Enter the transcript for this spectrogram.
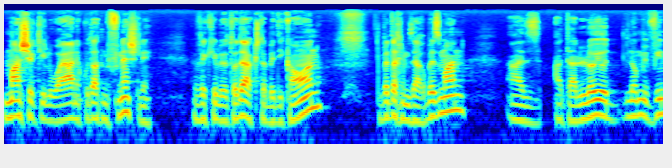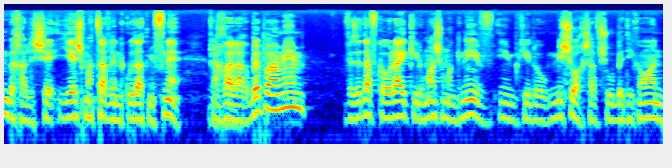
מה שכאילו היה נקודת מפנה שלי, וכאילו, אתה יודע, כשאתה בדיכאון, בטח אם זה הרבה זמן, אז אתה לא, יודע, לא מבין בכלל שיש מצב לנקודת מפנה. נכון. אבל הרבה פעמים, וזה דווקא אולי כאילו משהו מגניב, אם כאילו מישהו עכשיו שהוא בדיכאון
